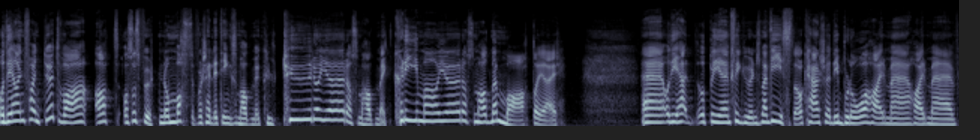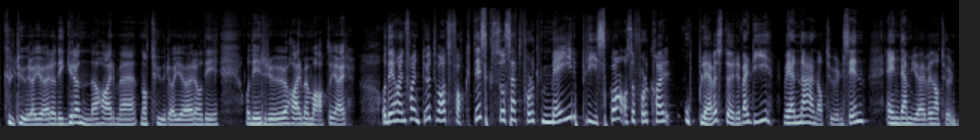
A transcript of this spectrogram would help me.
Og det han fant ut var at, og Så spurte han om masse forskjellige ting som hadde med kultur å gjøre, og som hadde med klima å gjøre, og som hadde med mat å gjøre. Eh, og de her, I den figuren som jeg viste dere her, så er de blå har med, har med, kultur å gjøre, og de grønne har med natur å gjøre, og de, og de røde har med mat å gjøre. Og det han fant ut var at faktisk så setter folk mer pris på altså Folk har, opplever større verdi ved nærnaturen sin enn de gjør ved naturen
